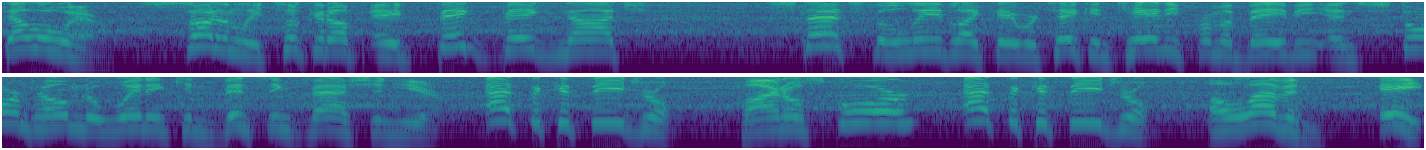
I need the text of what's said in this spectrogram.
Delaware suddenly took it up a big, big notch, snatched the lead like they were taking candy from a baby, and stormed home to win in convincing fashion here at the Cathedral. Final score at the Cathedral 11 8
